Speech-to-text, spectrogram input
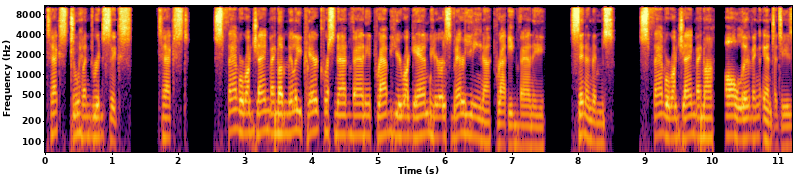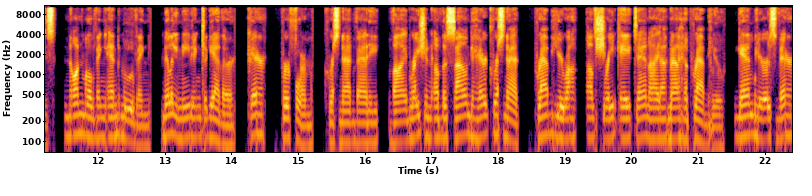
Text 206. Text. Svamarajangama Milikar Krishnadvani Prabhura Gambhiras Varyina Pratigvani. Synonyms Svamarajangama, all living entities, non moving and moving, mili meeting together, care, perform, Krishnadvani, vibration of the sound hair Krishnat, Prabhura, of Sri Caitanya Mahaprabhu, Gambhirsvar,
